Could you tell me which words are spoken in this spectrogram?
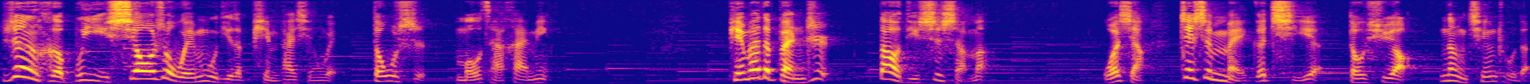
任何不以销售为目的的品牌行为都是谋财害命。品牌的本质到底是什么？我想，这是每个企业都需要弄清楚的，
